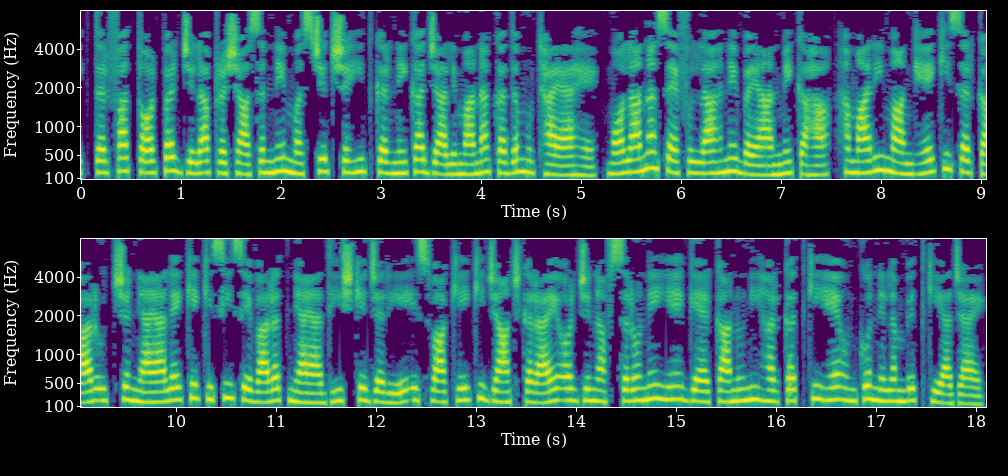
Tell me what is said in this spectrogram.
एक तरफा तौर पर जिला प्रशासन ने मस्जिद शहीद करने का जालिमाना कदम उठाया है। मौलाना सैफुल्लाह ने बयान में कहा, हमारी मांग है कि सरकार उच्च न्यायालय के किसी सेवारत न्यायाधीश न्यायाधीश के ज़रिए इस वाक्य की जाँच कराए और जिन अफसरों ने यह गैरकानूनी हरकत की है उनको निलंबित किया जाए।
